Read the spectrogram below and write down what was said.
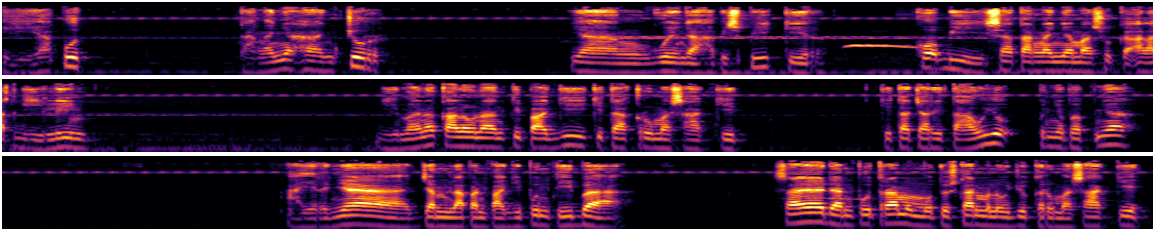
Iya put. Tangannya hancur. Yang gue gak habis pikir Kok bisa tangannya masuk ke alat giling? Gimana kalau nanti pagi kita ke rumah sakit? Kita cari tahu yuk penyebabnya Akhirnya jam 8 pagi pun tiba Saya dan Putra memutuskan menuju ke rumah sakit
